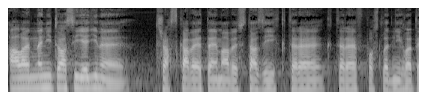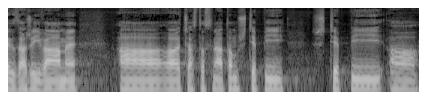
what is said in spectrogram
ale není to asi jediné třaskavé téma ve vztazích, které, které v posledních letech zažíváme a často se na tom štěpí, štěpí a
